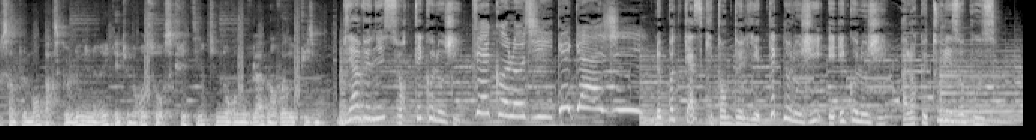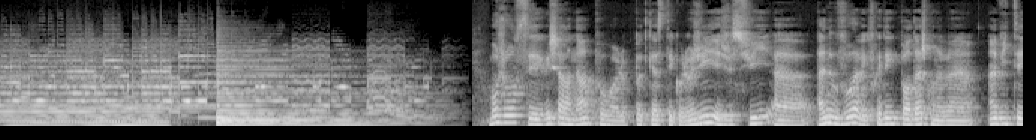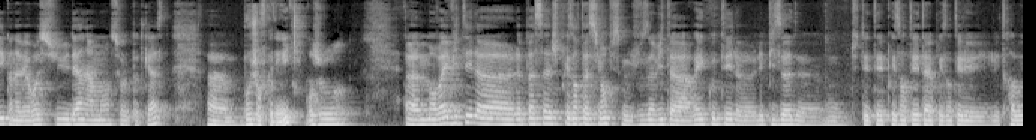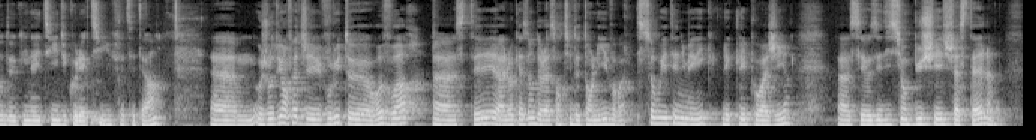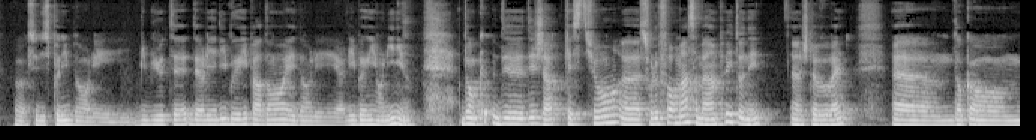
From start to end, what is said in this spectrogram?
tout simplement parce que le numérique est une ressource critique non renouvelable en voie d'épuisement. Bienvenue sur Técologie. Técologie, Kékagie Le podcast qui tente de lier technologie et écologie alors que tous les opposent. Bonjour, c'est Richard Anna pour le podcast Écologie et je suis euh, à nouveau avec Frédéric Bordage qu'on avait invité, qu'on avait reçu dernièrement sur le podcast. Euh, bonjour Frédéric. Bonjour. Euh, on va éviter le, passage présentation puisque je vous invite à réécouter l'épisode où tu t'étais présenté, tu avais présenté les, les, travaux de Green IT, du collectif, etc. Euh, Aujourd'hui, en fait, j'ai voulu te revoir. Euh, C'était à l'occasion de la sortie de ton livre Sobriété numérique, les clés pour agir. Euh, C'est aux éditions Bûcher-Chastel. Euh, C'est disponible dans les bibliothèques, dans les librairies, pardon, et dans les euh, librairies en ligne. Donc, déjà, question euh, sur le format, ça m'a un peu étonné, je t'avouerai. Euh, donc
